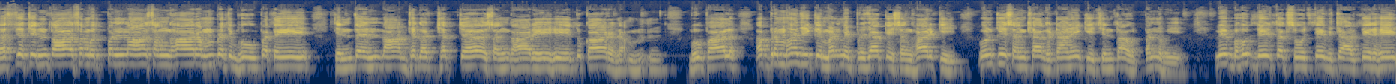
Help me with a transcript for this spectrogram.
तस्य चिंता समुत्पन्ना संहारम प्रतिभूपते। चिंतनाध्य गच्छ संहारे हेतु कारणम भूपाल, अब ब्रह्मा जी के मन में प्रजा के संहार की, उनकी संख्या घटाने की चिंता उत्पन्न हुई। वे बहुत देर तक सोचते विचारते रहे,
